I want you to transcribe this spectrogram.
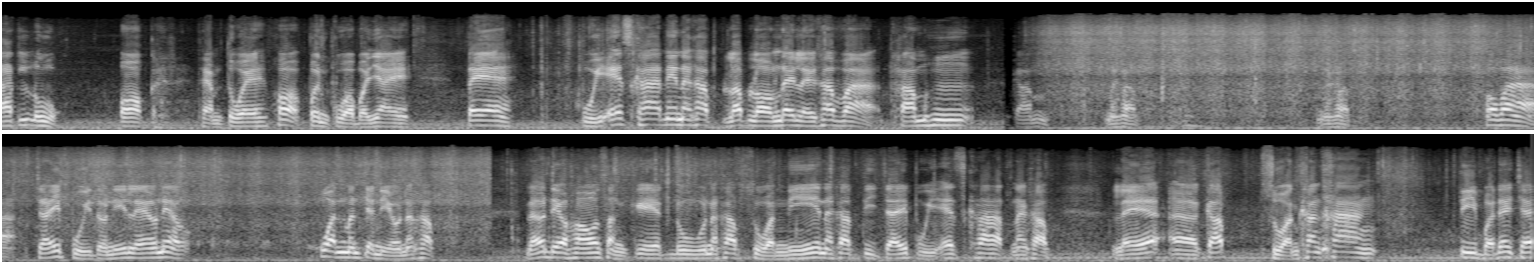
ลัดลูกออกแถมตัวเพราะเปิ้นกลัวบ่ใหญ่แต่ปุ๋ยเอสคาร์นี่นะครับ รับรองได้เลยครับว่าทำให้กำนะครับนะครับ เพราะว่าใจปุ๋ยตัวนี้แล้วเนี่ยควนมันจะเหนียวนะครับ แล้วเดี๋ยวเราสังเกตดูนะครับ ส่วนนี้นะครับตีใจปุ๋ยเอสคาร์นะครับ และเอ่อกับส่วนข้างๆ ตีบ่ได้ใช้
